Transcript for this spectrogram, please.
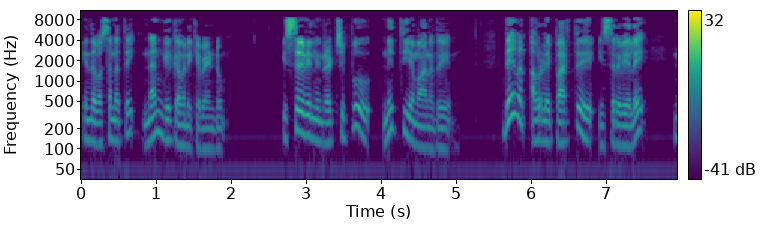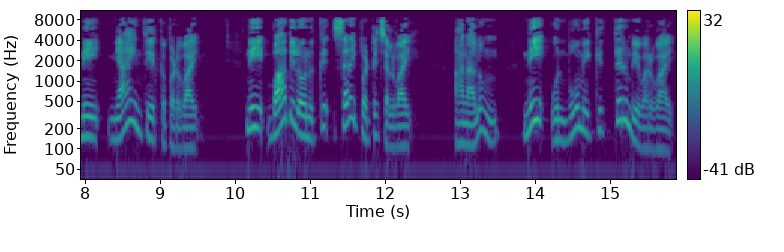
இந்த வசனத்தை நன்கு கவனிக்க வேண்டும். இஸ்ரவேலின் ரட்சிப்பு நித்தியமானது. தேவன் அவர்களை பார்த்து இஸ்ரவேலே நீ நியாயம் தீர்க்கப்படுவாய். நீ பாபிலோனுக்கு சிறைப்பட்டு செல்வாய். ஆனாலும் நீ உன் பூமிக்கு திரும்பி வருவாய்.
